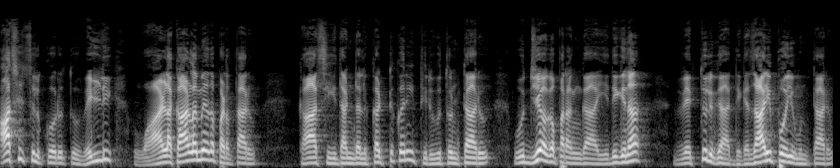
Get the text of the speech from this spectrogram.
ఆశీస్సులు కోరుతూ వెళ్ళి వాళ్ళ కాళ్ళ మీద పడతారు. కాశీ దండలు కట్టుకొని తిరుగుతుంటారు. ఉద్యోగపరంగా ఎదిగిన వ్యక్తులుగా దిగజారిపోయి ఉంటారు.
